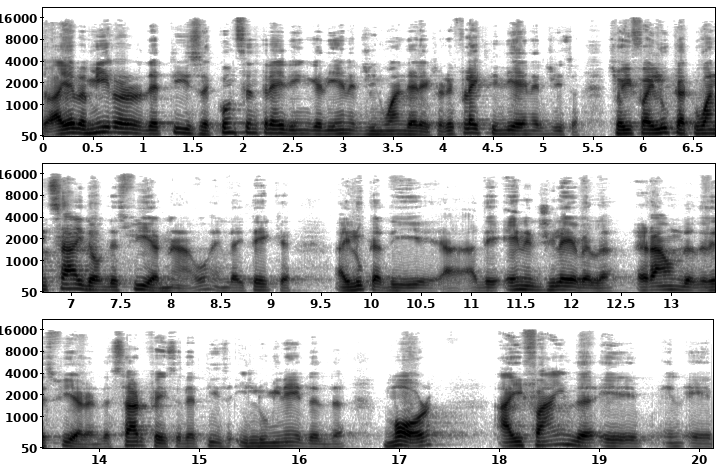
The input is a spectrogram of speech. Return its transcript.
So I have a mirror that is uh, concentrating the energy in one direction, reflecting the energy. So, so if I look at one side of the sphere now, and I take, uh, I look at the, uh, the energy level around the sphere and the surface that is illuminated more, I find a a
